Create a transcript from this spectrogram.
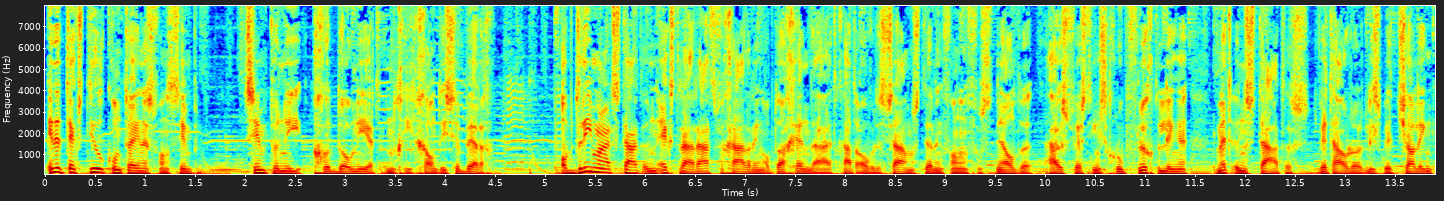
in de textielcontainers van Symphony gedoneerd, een gigantische berg. Op 3 maart staat een extra raadsvergadering op de agenda. Het gaat over de samenstelling van een versnelde huisvestingsgroep vluchtelingen met een status. Wethouder Lisbeth Challing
